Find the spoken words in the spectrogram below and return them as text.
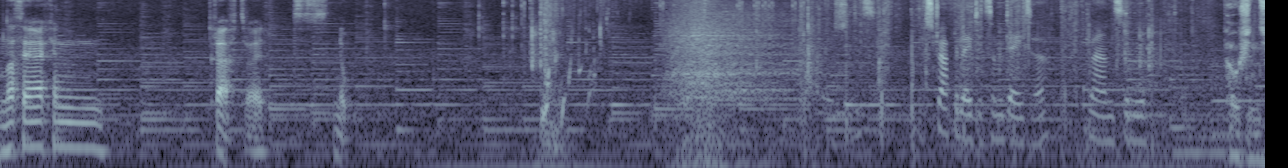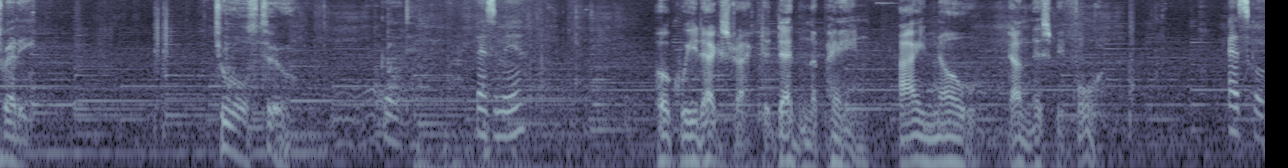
Nothing I can craft, right? Nope. Potions. Extrapolated some data. Ran simu. Potions ready. Tools, too. Good. Vesemir? Hookweed extract to deaden the pain. I know. Done this before. Eskel.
